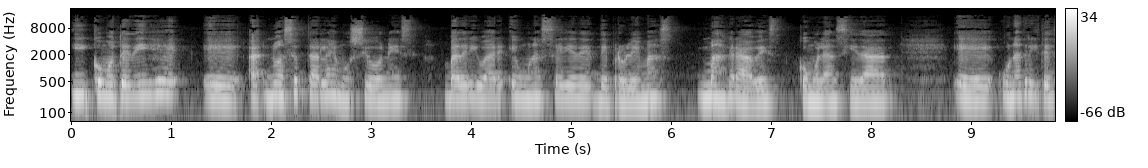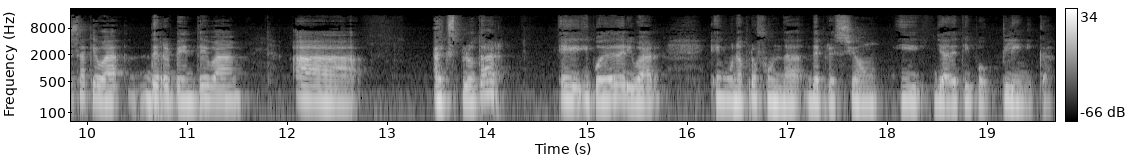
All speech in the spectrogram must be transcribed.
y como te dije, no aceptar las emociones va a derivar en una serie de, de problemas más graves, como la ansiedad, una tristeza que va, de repente va a, explotar eh, y puede derivar en una profunda depresión y ya de tipo clínica.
